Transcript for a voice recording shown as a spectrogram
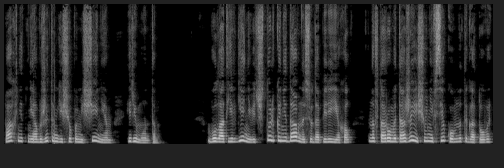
Пахнет необжитым еще помещением и ремонтом. Булат Евгеньевич только недавно сюда переехал. На втором этаже еще не все комнаты готовы»,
